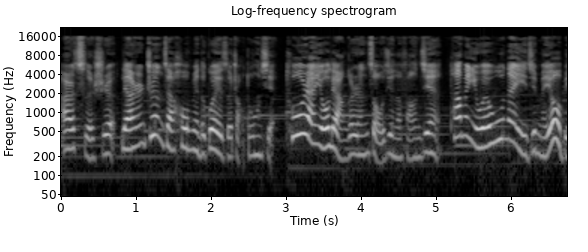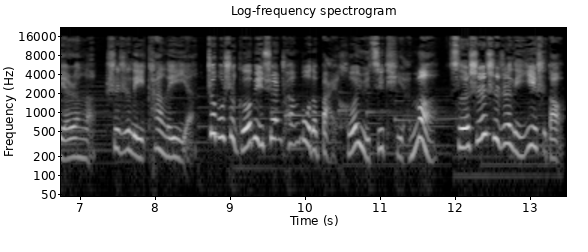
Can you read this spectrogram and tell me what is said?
而此时两人正在后面的柜子找东西，突然有两个人走进了房间，他们以为屋内已经没有别人了。石之里看了一眼，这不是隔壁宣传部的百合与吉田吗？此时石之里意识到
